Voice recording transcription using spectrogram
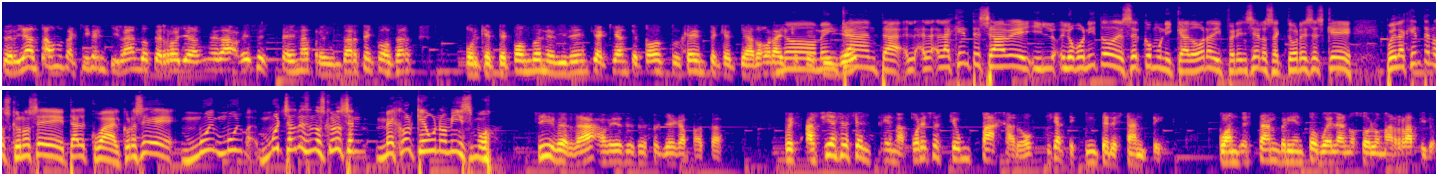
Pero ya estamos aquí ventilándote, Roger. Me da a veces pena preguntarte cosas porque te pongo en evidencia aquí ante toda tu gente que te adora y que No, te me sigue. encanta. La, la- la gente sabe y lo, y lo bonito de ser comunicador, a diferencia de los actores, es que pues la gente nos conoce tal cual. Conoce muy, muy, muchas veces nos conocen mejor que uno mismo. Sí, ¿verdad? A veces eso llega a pasar. Pues así ese es el tema. Por eso es que un pájaro, fíjate qué interesante, cuando está hambriento vuela no solo más rápido,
